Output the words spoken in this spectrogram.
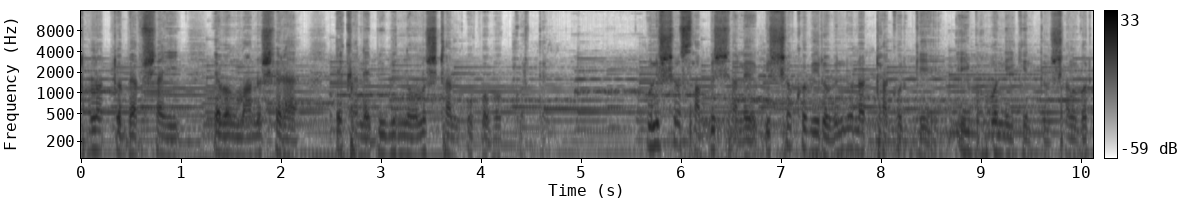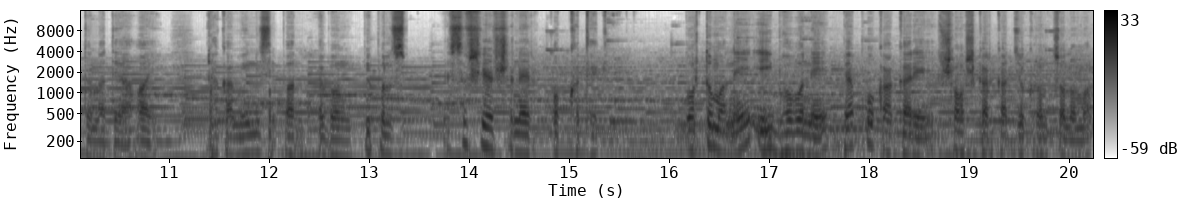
ধনাঢ্য ব্যবসায়ী এবং মানুষেরা এখানে বিভিন্ন অনুষ্ঠান উপভোগ করতেন। উনিশশো ছাব্বিশ সালে বিশ্বকবি রবীন্দ্রনাথ ঠাকুরকে এই ভবনেই কিন্তু সংবর্ধনা দেওয়া হয় ঢাকা মিউনিসিপাল এবং পিপলস অ্যাসোসিয়েশনের পক্ষ থেকে। বর্তমানে এই ভবনে ব্যাপক আকারে সংস্কার কার্যক্রম চলমান।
